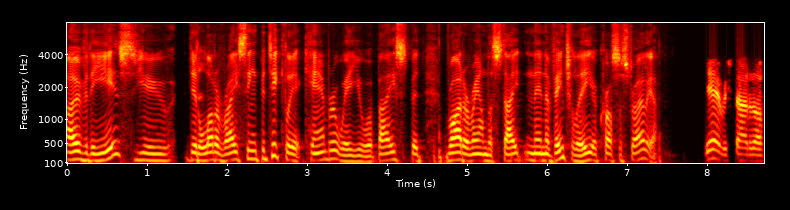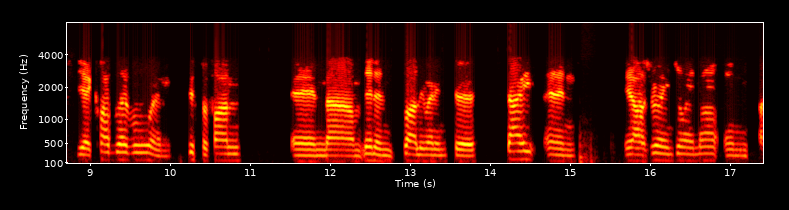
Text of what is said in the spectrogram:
Over the years, you did a lot of racing, particularly at Canberra, where you were based, but right around the state, and then eventually across Australia. Yeah, we started off yeah club level and just for fun, and um, then and slowly went into state, and yeah, I was really enjoying that, and I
